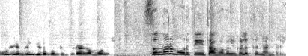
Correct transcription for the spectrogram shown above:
ஊழியர்கள் ஈடுபட்டு இருக்காங்க மோனிஷா சுந்தரமூர்த்தி தகவல்களுக்கு நன்றி.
